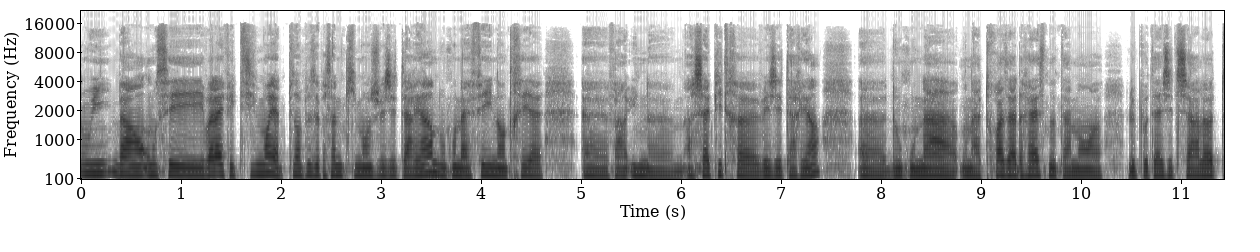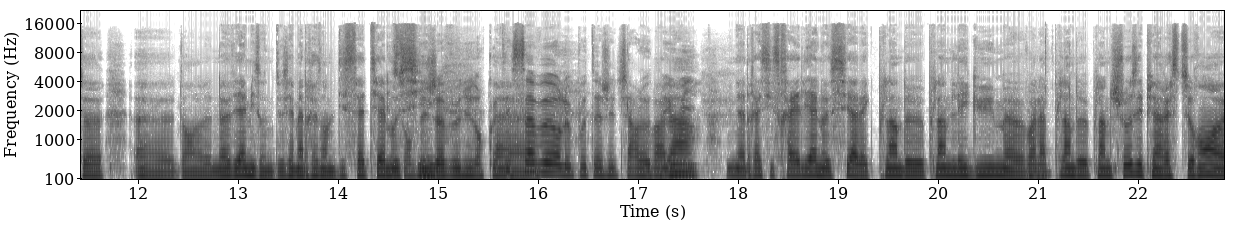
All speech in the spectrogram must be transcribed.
Oui, ben on sait voilà effectivement il y a de plus en plus de personnes qui mangent végétarien, donc on a fait une entrée, euh, enfin une un chapitre euh, végétarien. Euh, donc on a on a trois adresses, notamment euh, le potager de Charlotte euh, dans le 9e, ils ont une deuxième adresse dans le 17e ils aussi. Ils sont déjà venus dans côté saveur le potager de Charlotte. Voilà, oui. une adresse israélienne aussi avec plein de plein de légumes, voilà plein de plein de choses et puis un restaurant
